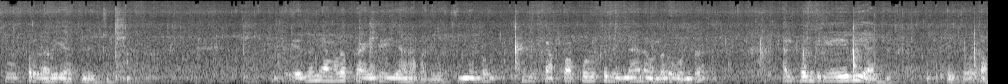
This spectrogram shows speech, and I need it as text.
സൂപ്പർ കറിയാക്കി വെച്ചു. എന്നും ഞങ്ങൾ ഫ്രൈ ചെയ്യാറാണ് പതിവ്. ഇന്നിപ്പം ഈ കപ്പപ്പുഴുക്ക് തിന്നാനുള്ളത് കൊണ്ട് അല്പം ഗ്രേവിയാക്കി വെച്ചു കേട്ടോ.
